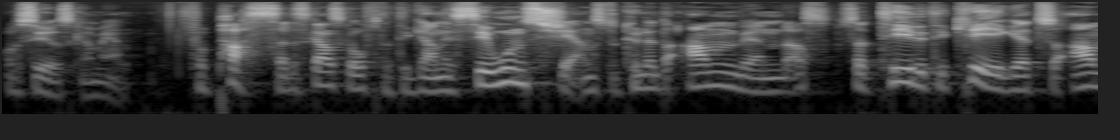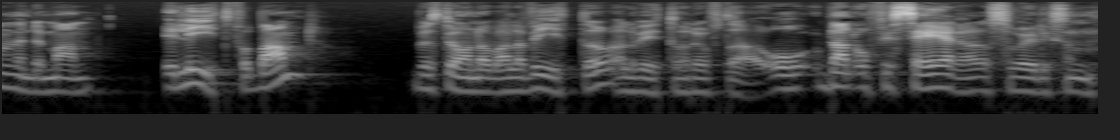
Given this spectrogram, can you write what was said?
av syriska armén förpassades ganska ofta till garnisonstjänst och kunde inte användas. Så tidigt i kriget så använde man elitförband bestående av alaviter. Alaviter hade ofta, och bland officerare så var ju liksom,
